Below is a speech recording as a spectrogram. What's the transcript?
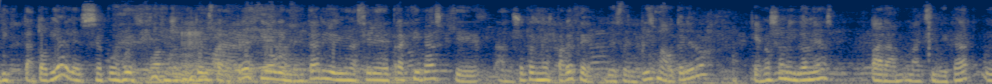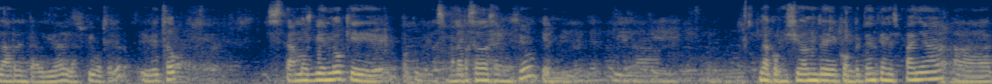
dictatoriales, se puede decir, desde el punto de vista de precio, de inventario y una serie de prácticas que a nosotros nos parece, desde el prisma hotelero, que no son idóneas para maximizar la rentabilidad del activo hotelero. Y de hecho, estamos viendo que la semana pasada se anunció que la, la, Comisión de Competencia en España ha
